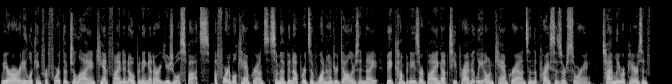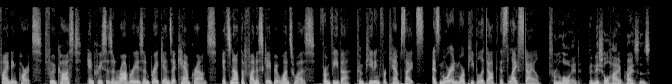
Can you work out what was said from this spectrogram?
We are already looking for 4th of July and can't find an opening at our usual spots. Affordable campgrounds, some have been upwards of $100 a night. Big companies are buying up T privately owned campgrounds and the prices are soaring timely repairs and finding parts, food cost, increases in robberies and break ins at campgrounds. It's not the fun escape it once was. From Viva, competing for campsites, as more and more people adopt this lifestyle. From Lloyd, initial high prices,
